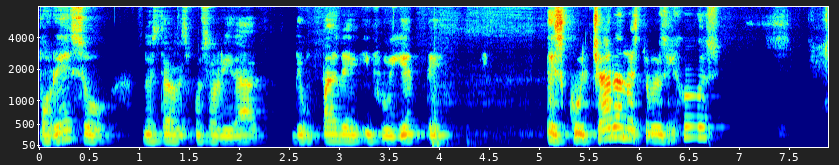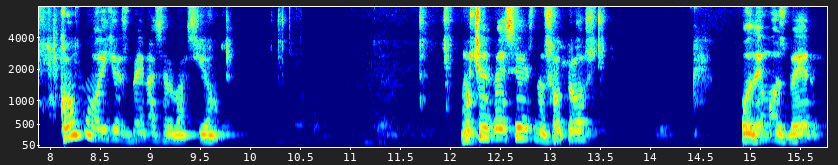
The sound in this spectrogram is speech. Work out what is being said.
Por eso nuestra responsabilidad de un padre influyente, escuchar a nuestros hijos ¿Cómo ellos ven la salvación? Muchas veces nosotros podemos ver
